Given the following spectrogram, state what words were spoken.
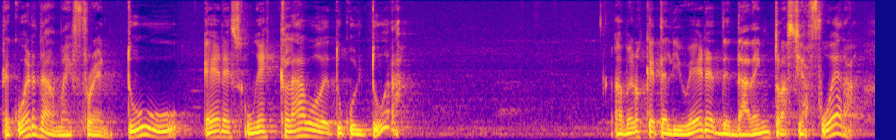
Recuerda, my friend, tú eres un esclavo de tu cultura. A menos que te liberes desde adentro hacia afuera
